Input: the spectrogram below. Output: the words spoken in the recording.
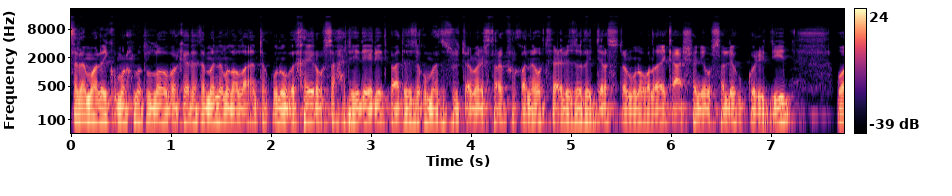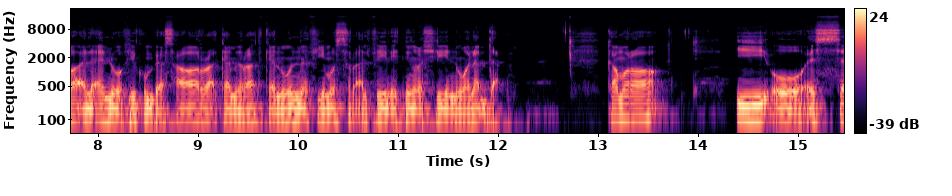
السلام عليكم ورحمة الله وبركاته. أتمنى من الله أن تكونوا بخير وصحة جيدة. يا ريت بعد إذنكم ما تنسوش تعملوا اشتراك في القناة وتفعلوا زر الجرس وتعملوا بال like عشان يوصل لكم كل جديد. والآن نوافيكم بأسعار كاميرات كانون في مصر 2022 ونبدأ. كاميرا إي أو إس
